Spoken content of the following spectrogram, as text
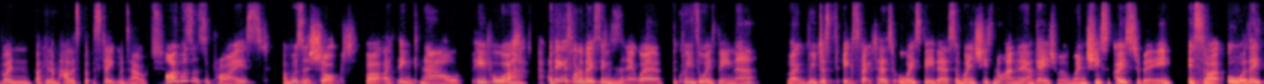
When Buckingham Palace put the statement out, I wasn't surprised. I wasn't shocked, but I think now people are. I think it's one of those things, isn't it, where the Queen's always been there. Like we just expect her to always be there. So when she's not at an Yeah. engagement, when she's supposed to be, it's like, oh, are they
